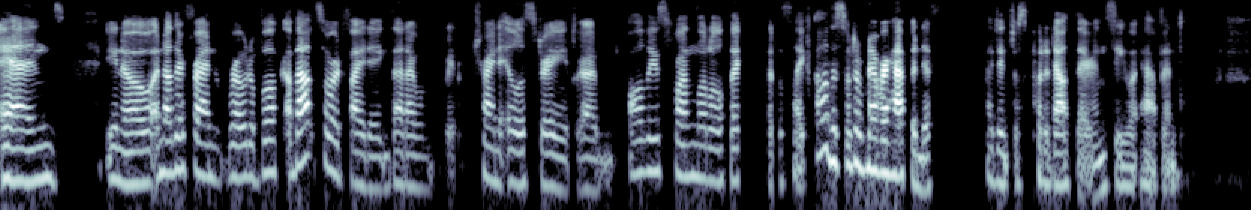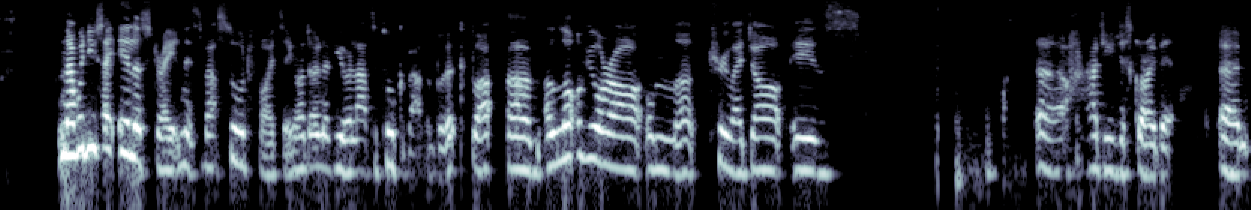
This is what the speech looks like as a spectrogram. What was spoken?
and you know another friend wrote a book about sword fighting that I'm trying to illustrate. Um, all these fun little things. It's like, oh, this would have never happened if I didn't just put it out there and see what happened. Now, when you say illustrate and it's about sword fighting, I don't know if you're allowed to talk about the book, but um, a lot of your art on the True Edge art is uh, how do you describe it? Um,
